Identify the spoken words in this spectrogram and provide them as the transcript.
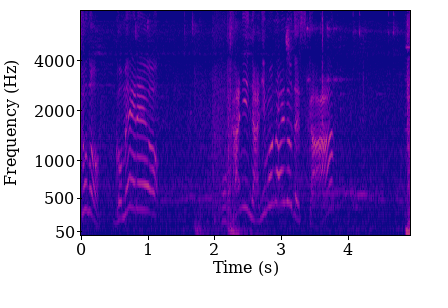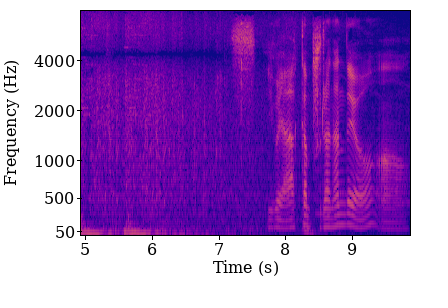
殿ご命令を他に何もないのですか 이거 약간 불안한데요. 어.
